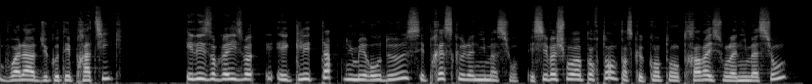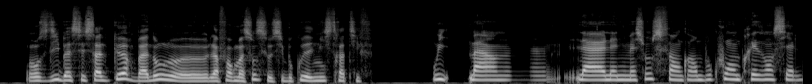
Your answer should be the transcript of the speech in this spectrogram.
voilà, du côté pratique. Et les organismes, et que l'étape numéro 2, c'est presque l'animation. Et c'est vachement important parce que quand on travaille sur l'animation, on se dit, bah, c'est ça le cœur. Bah non, euh, la formation, c'est aussi beaucoup d'administratif. Oui, bah, l'animation se fait encore beaucoup en présentiel.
